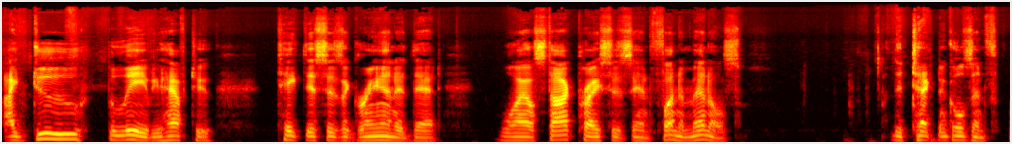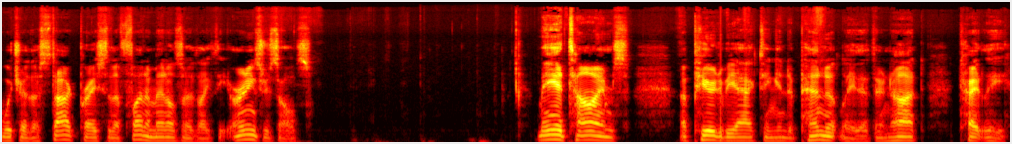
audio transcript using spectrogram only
I do believe you have to take this as a granted that while stock prices and fundamentals the technicals and which are the stock price and the fundamentals are like the earnings results may at times appear to be acting independently that they're not tightly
